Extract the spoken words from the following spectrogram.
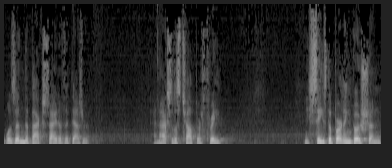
was in the backside of the desert, in Exodus chapter 3, and he sees the burning bush and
